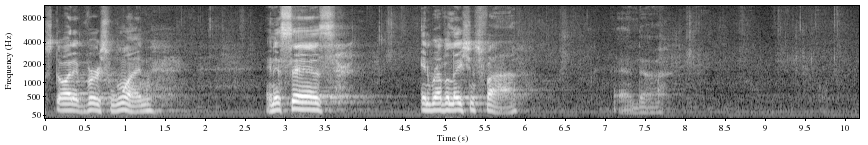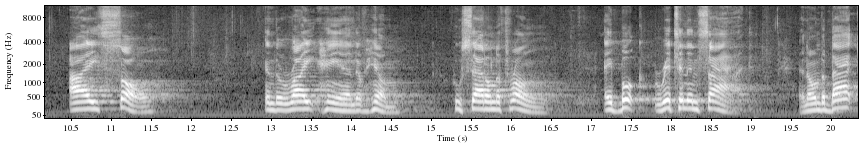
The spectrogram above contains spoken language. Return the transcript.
Start at verse 1. And it says in Revelations 5, and uh, I saw in the right hand of him who sat on the throne a book written inside, and on the back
